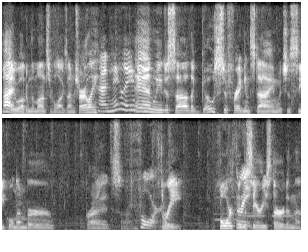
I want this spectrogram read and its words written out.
Hi, welcome to Monster Vlogs. I'm Charlie. I'm Haley. And we just saw The Ghost of Frankenstein, which is sequel number... Bride's... Um, Four. three. Fourth in the series, third in the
